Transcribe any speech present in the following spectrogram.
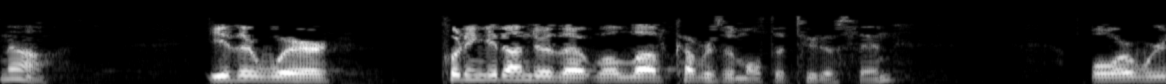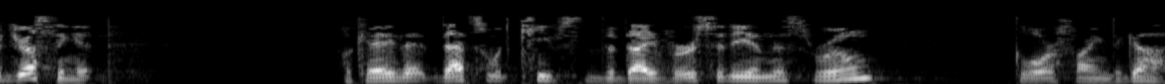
no. Either we're putting it under the well, love covers a multitude of sin, or we're addressing it. Okay, that, that's what keeps the diversity in this room glorifying to God.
